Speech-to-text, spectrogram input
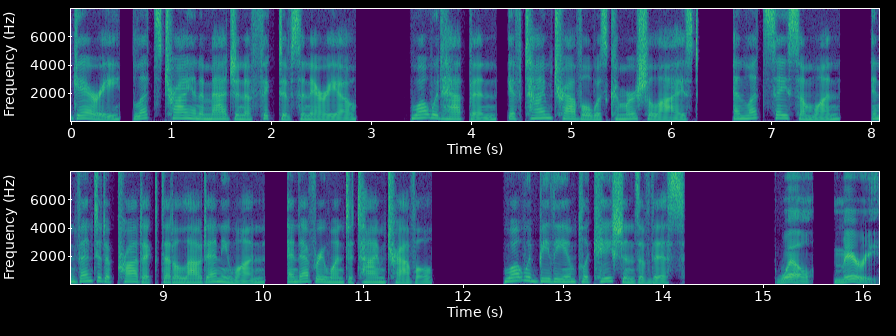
Gary, let's try and imagine a fictive scenario. What would happen if time travel was commercialized, and let's say someone invented a product that allowed anyone and everyone to time travel? What would be the implications of this? Well, Mary,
